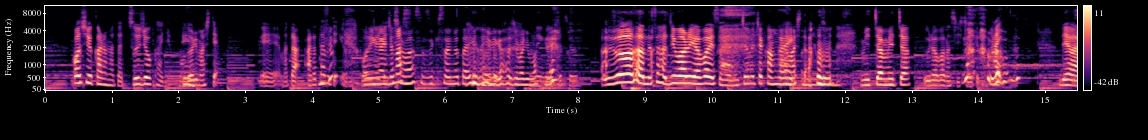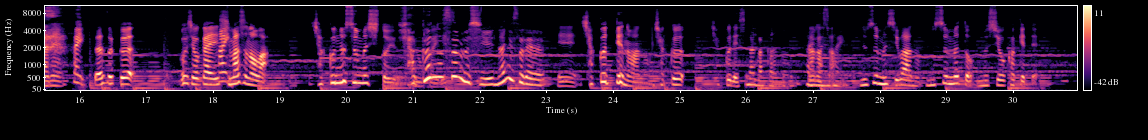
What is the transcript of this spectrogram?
今週からまた通常回に戻りまして、えー。また改めてよろしくお お願いいたします。鈴木さんが大変な日々が始まりおますね。そうなんです。始まるやばいです。もうめちゃめちゃ考えました、はい めちゃめちゃ裏話しちゃうけど、はい、ではねはい。早速ご紹介しますのは、尺盗むしという尺盗むし何それ？えー尺っていうのはあの尺尺です。ね長さあの長さ、はいはい。は盗むしはあの盗むと虫をかけて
